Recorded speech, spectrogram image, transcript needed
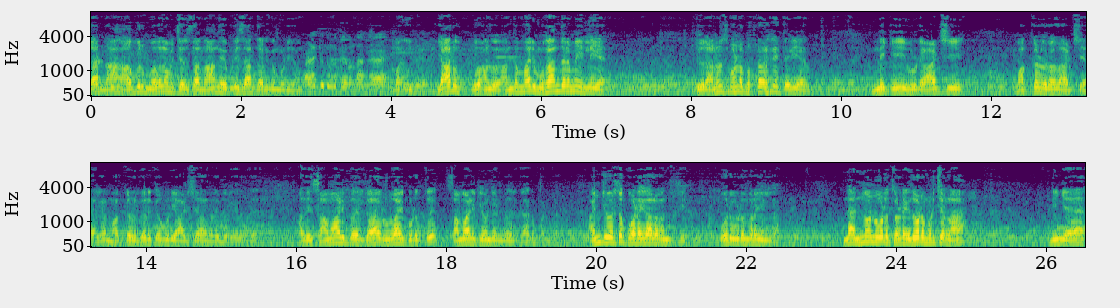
சார் நான் அவர் முதலமைச்சர் சார் நாங்க எப்படி சார் தடுக்க முடியும்? யாரும் அங்க அந்த மாதிரி முகாந்திரமே இல்லையே. இவர் அனௌன்ஸ் பண்ண போறாருன்னே தெரியாது. இன்னைக்கு இவருடைய ஆட்சி மக்கள் விரோத ஆட்சியாக மக்கள் வெறுக்கக்கூடிய ஆட்சியாக நடைபெறுகிறது. அதை சமாளிப்பதற்காக ரூபாய் கொடுத்து சமாளிக்க வேண்டும் என்பதற்காக பண்றாங்க. அஞ்சு வருஷம் கோடை காலம் வந்துச்சு. ஒரு விடுமுறையும் இல்லை. நான் இன்னொன்று கூட சொல்றேன். இதோட முடிச்சிடலாம். நீங்க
